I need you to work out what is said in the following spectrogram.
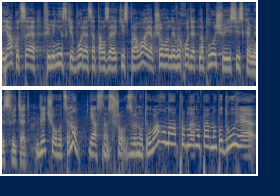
Як оце феміністки борються там за якісь права, якщо вони виходять на площу і сіськами світять? Для чого це? Ну ясно, що звернути увагу на проблему, певно. По-друге,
